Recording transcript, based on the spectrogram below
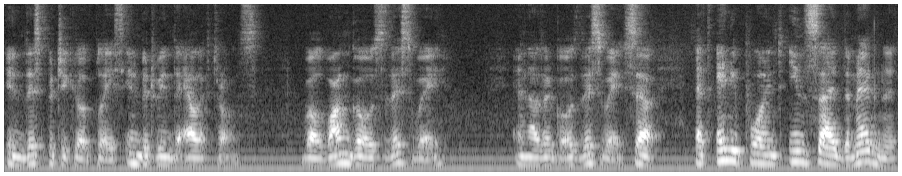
in this particular place, in between the electrons? Well, one goes this way, another goes this way. So at any point inside the magnet,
